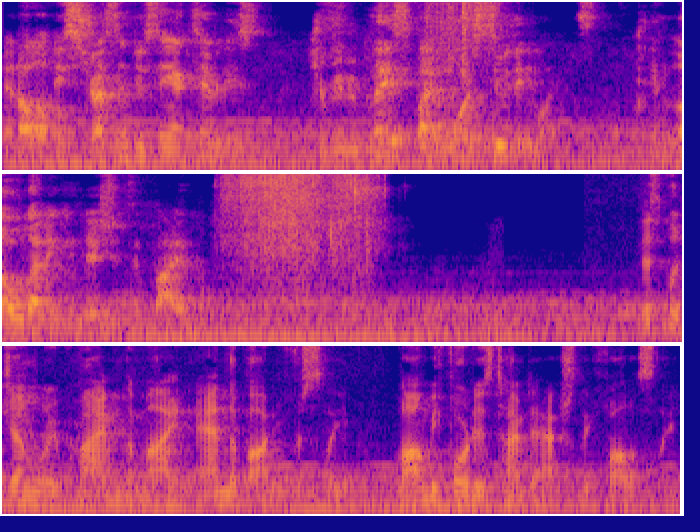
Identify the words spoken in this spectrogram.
and all of these stress inducing activities should be replaced by more soothing ones in low lighting conditions if viable. This will generally prime the mind and the body for sleep long before it is time to actually fall asleep.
